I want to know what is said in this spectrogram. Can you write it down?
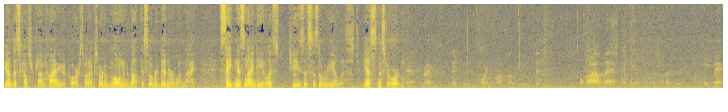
You know, this comes from John Kleinig, of course, but I'm sort of moaning about this over dinner one night. Satan is an idealist. Jesus is a realist. Yes, Mr. Orton. Yeah, I was thinking this morning about something you said a while back, but it came back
